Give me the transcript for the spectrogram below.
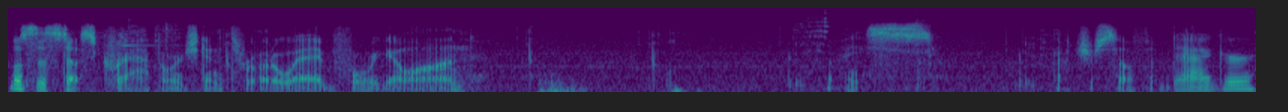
Most of this stuff's crap, and we're just gonna throw it away before we go on. Nice. Got yourself a dagger.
